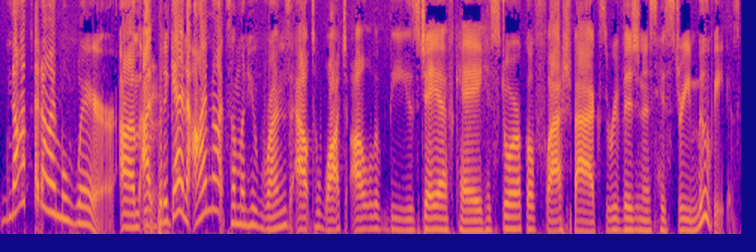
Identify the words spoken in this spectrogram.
Not that I'm aware. Um, I, but again, I'm not someone who runs out to watch all of these JFK historical flashbacks, revisionist history movies.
